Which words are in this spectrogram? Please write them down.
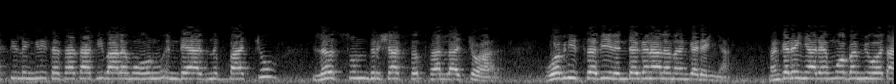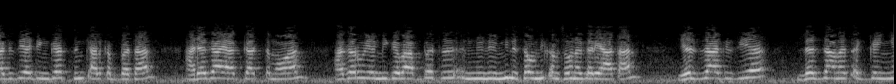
እድል እንግዲህ ተሳታፊ ባለመሆኑ እንደያዝንባችሁ ለእሱም ድርሻ ትሰጡታላችሁ አለ። ሰቢል እንደገና ለመንገደኛ። መንገደኛ ደግሞ በሚወጣ ጊዜ ድንገት ስንቅ ያልቅበታል አደጋ ያጋጥመዋል አገሩ የሚገባበት የሚል ሰው የሚቀምሰው ነገር ያጣል። የዛ ጊዜ ለዛ መጠገኛ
